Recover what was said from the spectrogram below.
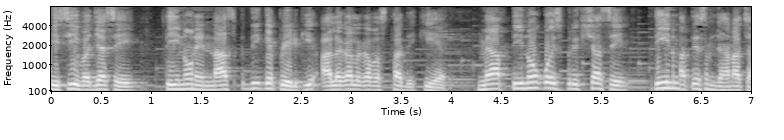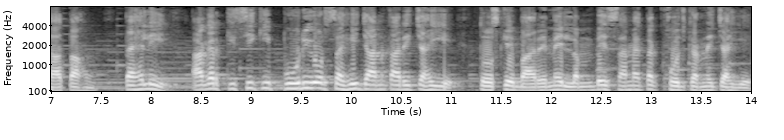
इसी वजह से तीनों ने नाशपति के पेड़ की अलग अलग अवस्था देखी है। मैं आप तीनों को इस परीक्षा से तीन बातें समझाना चाहता हूँ। पहली, अगर किसी की पूरी और सही जानकारी चाहिए तो उसके बारे में लंबे समय तक खोज करनी चाहिए।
